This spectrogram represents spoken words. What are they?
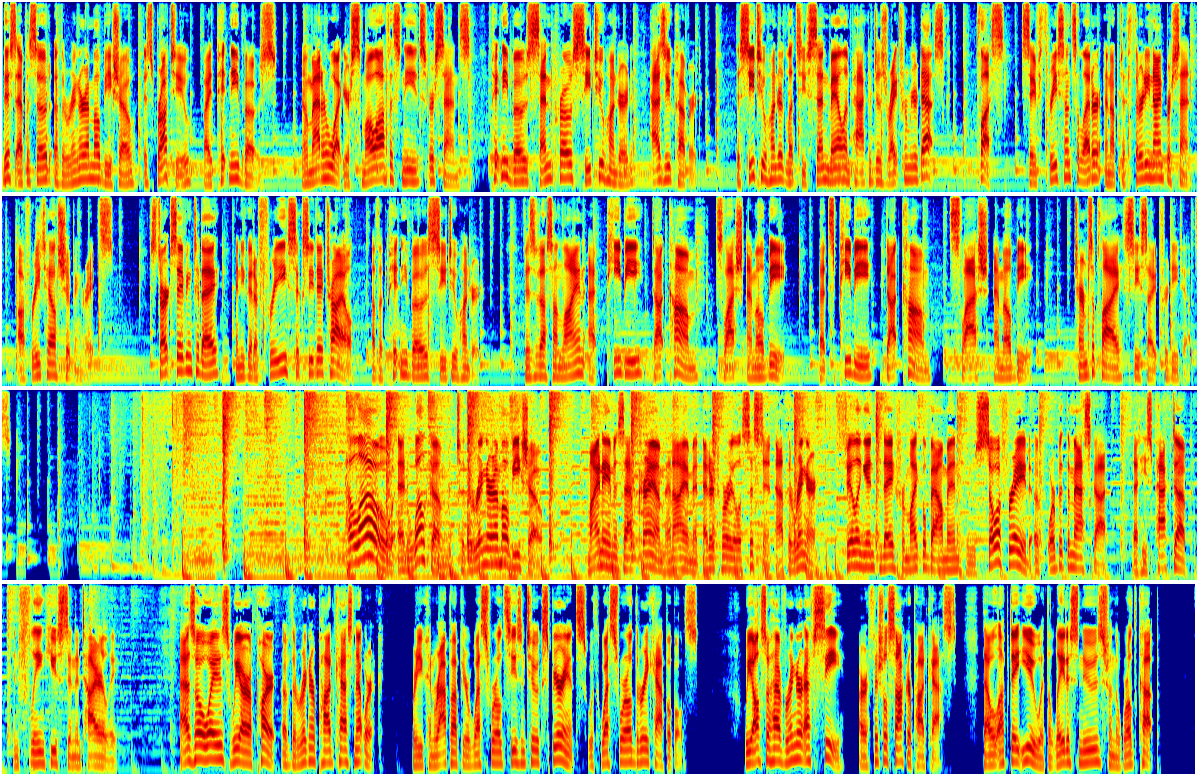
This episode of the Ringer MLB Show is brought to you by Pitney Bowes. No matter what your small office needs or sends, Pitney Bowes Send Pro C200 has you covered. The C200 lets you send mail and packages right from your desk. Plus, save 3 cents a letter and up to 39% off retail shipping rates. Start saving today and you get a free 60-day trial of a Pitney Bowes C200. Visit us online at pb.com slash MLB. That's pb.com slash MLB. Terms apply. See site for details. Hello, and welcome to the Ringer MLB Show. My name is Zach Kram, and I am an editorial assistant at The Ringer, filling in today for Michael Baumann, who's so afraid of Orbit the mascot that he's packed up and fleeing Houston entirely. As always, we are a part of the Ringer Podcast Network, where you can wrap up your Westworld Season 2 experience with Westworld The Recapables. We also have Ringer FC, our official soccer podcast, that will update you with the latest news from the World Cup.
